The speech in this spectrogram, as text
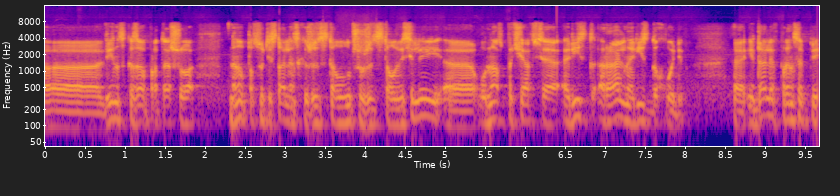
е, він сказав про те, що ну по суті сталінське жити стало лучше, жити стало веселій. Е, у нас почався ріст, реальний ріст доходів. Е, і далі, в принципі,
